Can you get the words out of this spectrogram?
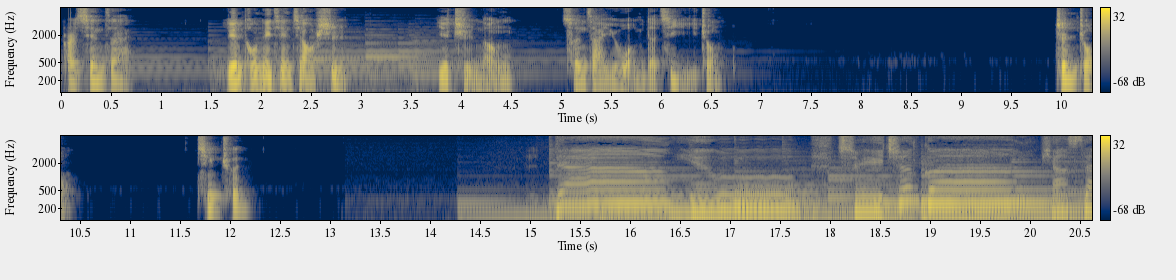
而现在，连同那间教室，也只能存在于我们的记忆中。珍重青春。当烟雾随晨光飘散，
